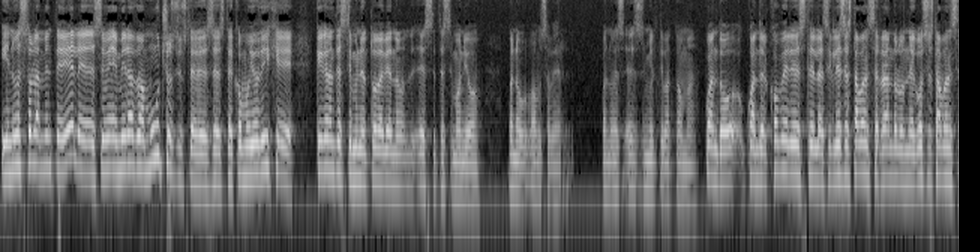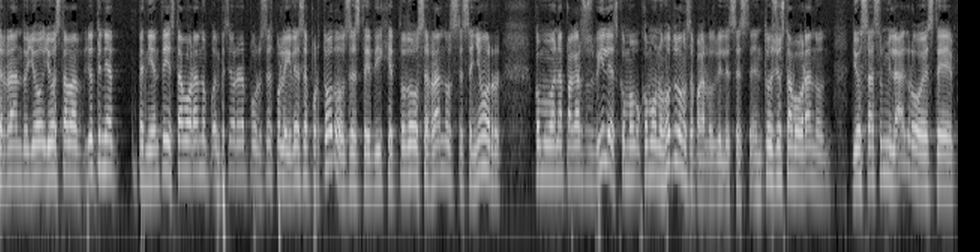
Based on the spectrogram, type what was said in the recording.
y no es solamente él, he mirado a muchos de ustedes, este, como yo dije, qué gran testimonio, todavía no, este testimonio, bueno, vamos a ver, bueno, es, mi última toma. Cuando, cuando el COVID, este, las iglesias estaban cerrando, los negocios estaban cerrando, yo, yo estaba, yo tenía pendiente y estaba orando, empecé a orar por ustedes, por la iglesia, por todos. Este, dije, todo cerrándose, Señor, ¿cómo van a pagar sus biles? ¿Cómo, cómo nosotros vamos a pagar los biles? Este, entonces yo estaba orando, Dios hace un milagro. Este,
